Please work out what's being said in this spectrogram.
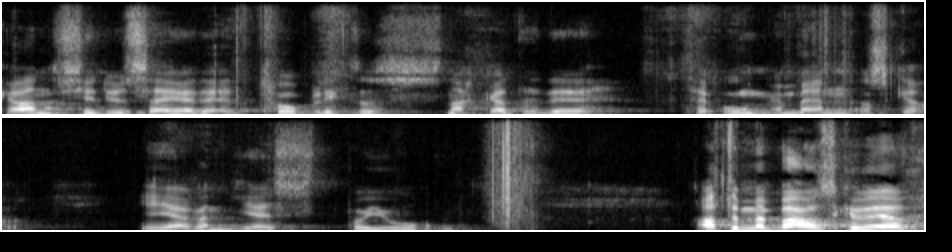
Kanskje du sier det er tåpelig å snakke til, det, til unge mennesker. Jeg er en gjest på jorden. At vi bare skal være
